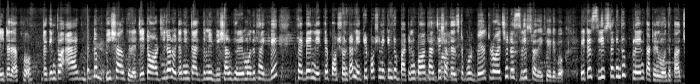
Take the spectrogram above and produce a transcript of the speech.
এইটা দেখো। এটা কিন্তু একদম বিশাল ঘেরে। যেটা অরিজিনাল ওইটা কিন্তু একদমই বিশাল ঘেরের মধ্যে থাকবে। থাকবে নেকের পশনটা নেকের পশনে কিন্তু বাটন করা থাকছে, সাথে স্টেপল বেল্ট রয়েছে। এটা স্লিভসটা দেখিয়ে দেবো। এটা স্লিভসটা কিন্তু প্লেন কাটের মধ্যে পাচ্ছ।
